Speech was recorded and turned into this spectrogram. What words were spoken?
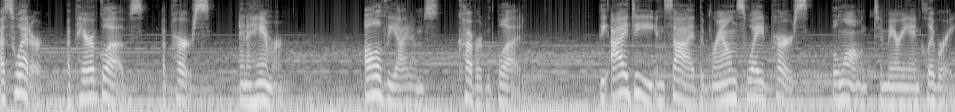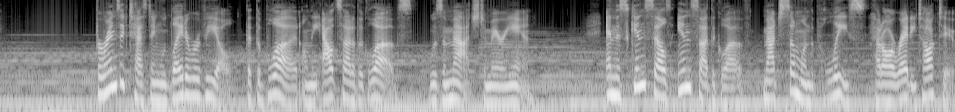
a sweater, a pair of gloves, a purse, and a hammer. All of the items covered with blood. The ID inside the brown suede purse belonged to Mary Ann Clibbery. Forensic testing would later reveal that the blood on the outside of the gloves was a match to Mary Ann. And the skin cells inside the glove matched someone the police had already talked to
